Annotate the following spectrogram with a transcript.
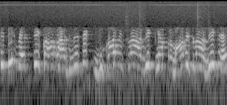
किसी व्यक्ति का राजनीतिक झुकाव इतना अधिक या प्रभाव इतना अधिक है?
